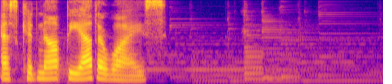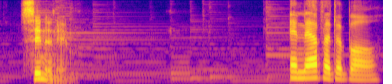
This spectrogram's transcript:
as could not be otherwise. Synonym Inevitable.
